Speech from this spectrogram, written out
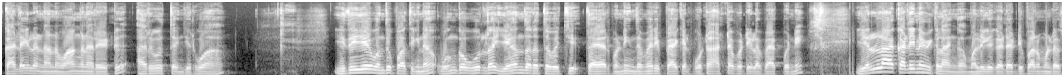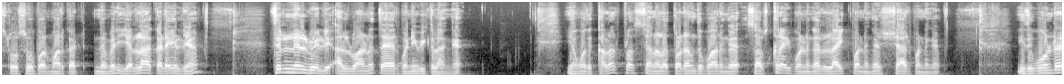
கடையில் நான் வாங்கின ரேட்டு அறுபத்தஞ்சி ரூபா. இதையே வந்து பார்த்திங்கன்னா உங்கள் ஊரில் இயந்திரத்தை வச்சு தயார் பண்ணி இந்த மாதிரி பேக்கெட் போட்டு அட்டைப்பட்டியில் பேக் பண்ணி எல்லா கடையிலும் விற்கலாங்க மளிகை கடை டிபார்ட்மெண்டல் ஸ்டோர் சூப்பர் மார்க்கெட் இந்த மாதிரி எல்லா கடையிலையும் திருநெல்வேலி அல்வான்னு தயார் பண்ணி விற்கலாங்க எமது கலர் ப்ளஸ் சேனலை தொடர்ந்து பாருங்கள் சப்ஸ்கிரைப் பண்ணுங்கள் லைக் பண்ணுங்கள் ஷேர் பண்ணுங்கள் இது போன்ற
